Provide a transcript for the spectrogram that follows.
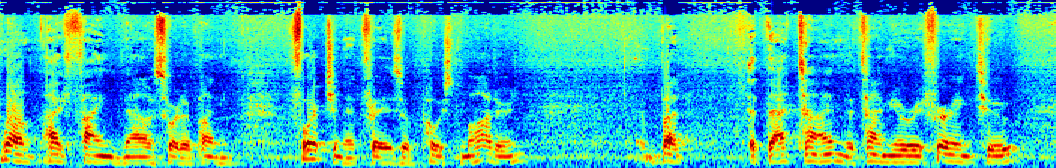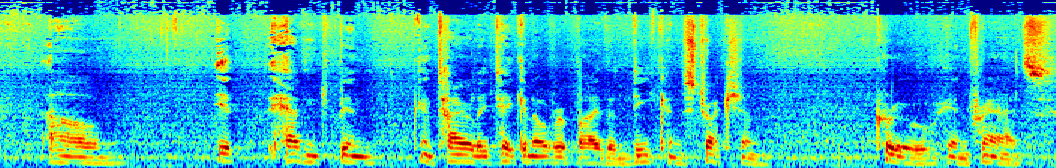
well, I find now sort of unfortunate phrase of postmodern but at that time, the time you're referring to, um, it hadn't been entirely taken over by the deconstruction crew in France.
